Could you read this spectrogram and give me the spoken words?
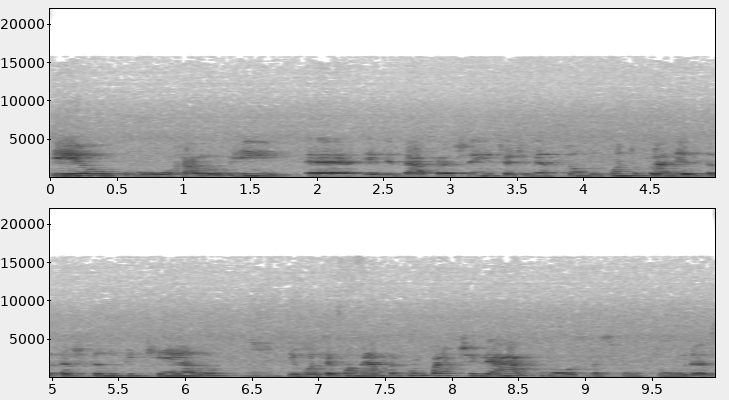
E o, o Halloween, é, ele dá para gente a dimensão do quanto o planeta está ficando pequeno. Uhum. E você começa a compartilhar com outras culturas,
